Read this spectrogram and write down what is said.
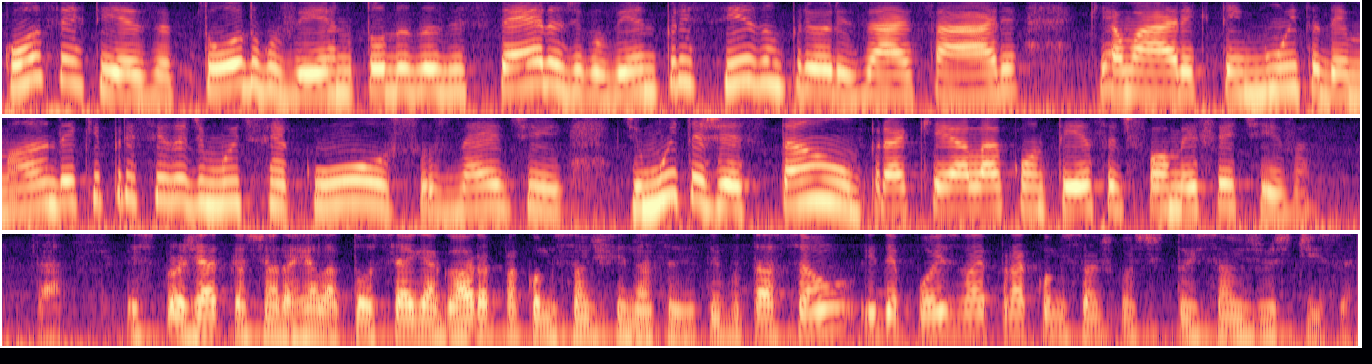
com certeza todo governo, todas as esferas de governo precisam priorizar essa área, que é uma área que tem muita demanda e que precisa de muitos recursos, né, de, de muita gestão para que ela aconteça de forma efetiva. Tá. Esse projeto que a senhora relatou segue agora para a Comissão de Finanças e Tributação e depois vai para a Comissão de Constituição e Justiça.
